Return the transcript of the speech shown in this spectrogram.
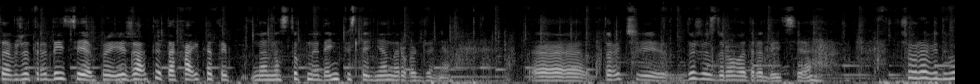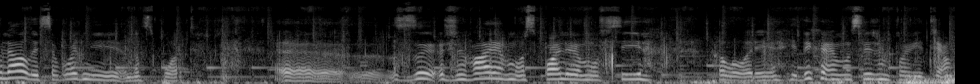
Це вже традиція приїжджати та хайкати на наступний день після дня народження. Е, до речі, дуже здорова традиція. Вчора відгуляли, сьогодні на спорт. Е, зжигаємо, спалюємо всі калорії і дихаємо свіжим повітрям.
